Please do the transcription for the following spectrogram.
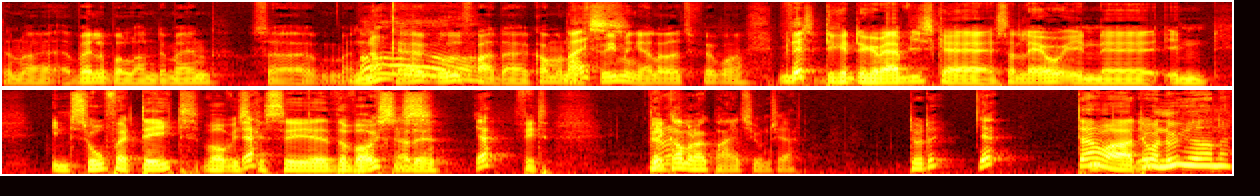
den var available on demand, så man Nå. kan gå ud fra, at der kommer noget Nice. streaming allerede til februar. Men det, kan, det kan være, at vi skal så lave en, uh, en, en sofa-date, hvor vi Ja. skal se uh, The Voices. Ja, det. ja, Fedt. den kommer nok på iTunes, ja. Det var det. Ja, Der var, det var nyhederne.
